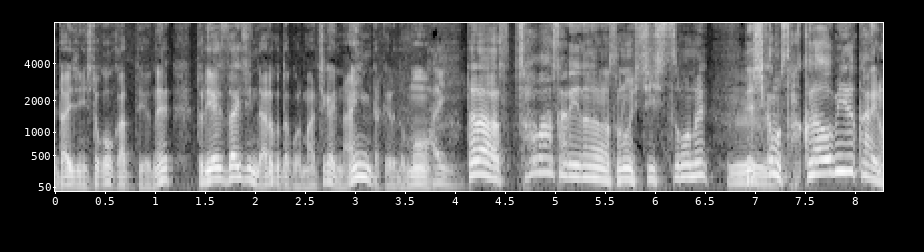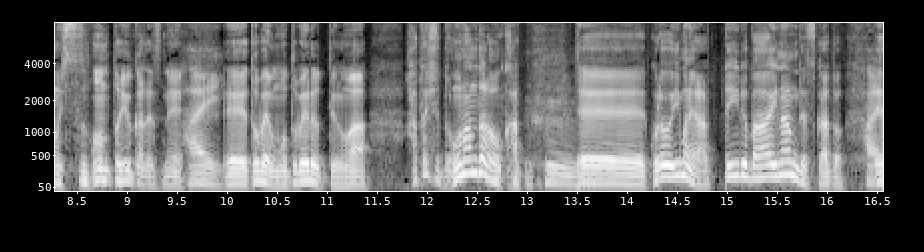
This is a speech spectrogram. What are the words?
ー、大臣しとこうかっていうね、とりあえず大臣であることはこれ間違いないんだけれども、はい、ただ、さわされながらその資質をね、で、しかも桜を見る会の質問というかですね、はい、えー、答弁を求めるっていうのは、果たしてどうなんだろうか、うん、えー、これを今やっている場合なんですかと、はい、え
